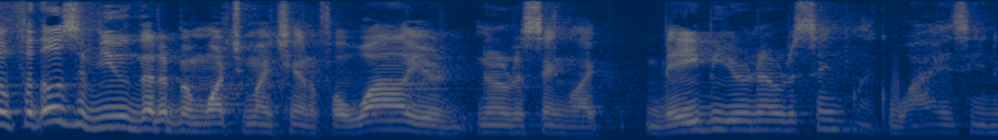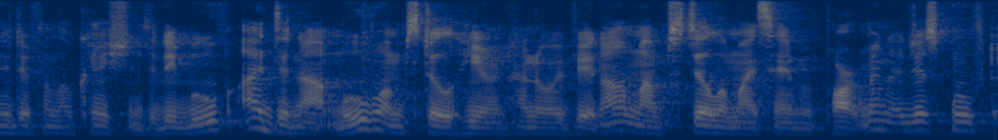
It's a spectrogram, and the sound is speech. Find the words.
So for those of you that have been watching my channel for a while, you're noticing like, maybe you're noticing like, why is he in a different location? Did he move? I did not move. I'm still here in Hanoi, Vietnam. I'm still in my same apartment. I just moved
